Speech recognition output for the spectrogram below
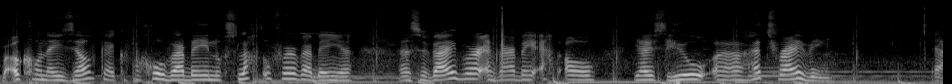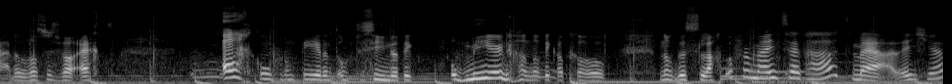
maar ook gewoon naar jezelf kijken van goh, waar ben je nog slachtoffer, waar ben je een survivor en waar ben je echt al juist heel uh, thriving. Ja, dat was dus wel echt, echt confronterend om te zien dat ik op meer dan dat ik had gehoopt nog de slachtoffer mindset had. Maar ja, weet je,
